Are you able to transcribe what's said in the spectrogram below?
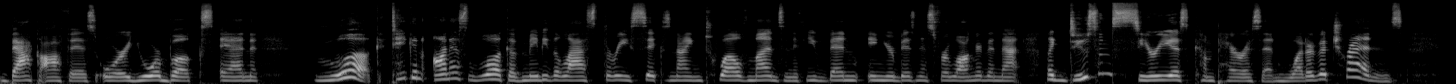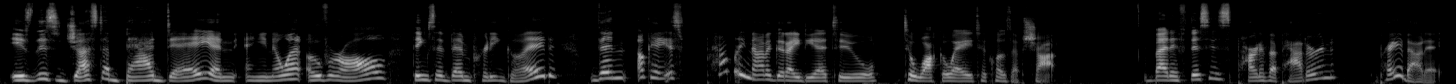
back office or your books and look, take an honest look of maybe the last three, six, nine, 12 months. And if you've been in your business for longer than that, like do some serious comparison. What are the trends? Is this just a bad day? And and you know what? Overall, things have been pretty good. Then okay, it's probably not a good idea to to walk away to close up shop. But if this is part of a pattern, pray about it.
